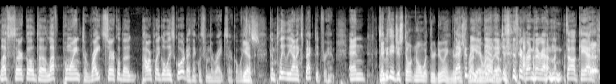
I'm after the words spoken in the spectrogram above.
left circle to left point to right circle. The power play goal he scored, I think, was from the right circle, which Yes. is completely unexpected for him. And Maybe they just don't know what they're doing. They're that just could be it. Yeah, they're just they're running around and it's all chaotic.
